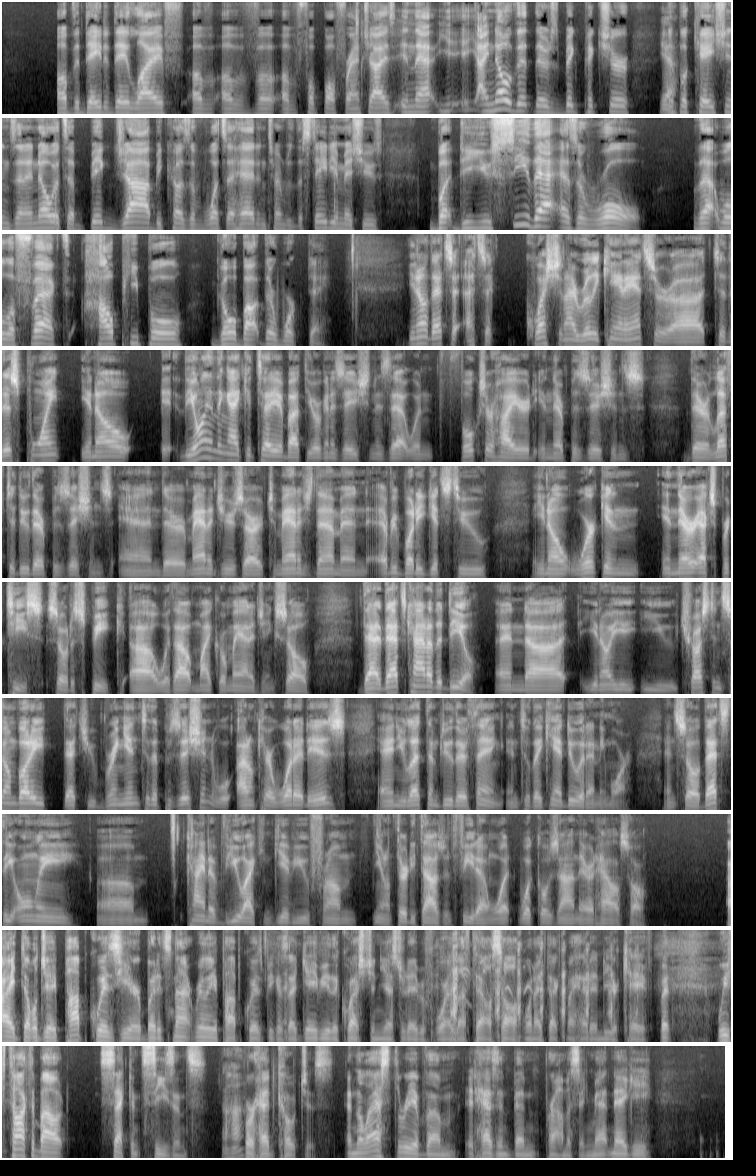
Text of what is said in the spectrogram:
of the day to day life of of uh, of football franchise. In that, I know that there's big picture yeah. implications, and I know it's a big job because of what's ahead in terms of the stadium issues. But do you see that as a role that will affect how people go about their workday? You know, that's a that's a question I really can't answer uh, to this point. You know, the only thing I can tell you about the organization is that when folks are hired in their positions they're left to do their positions, and their managers are to manage them, and everybody gets to, you know, work in in their expertise, so to speak, uh, without micromanaging. So that that's kind of the deal. And uh, you know, you you trust in somebody that you bring into the position. I don't care what it is, and you let them do their thing until they can't do it anymore. And so that's the only um, kind of view I can give you from you know thirty thousand feet on what what goes on there at Halas Hall. All right, Double J, pop quiz here, but it's not really a pop quiz because I gave you the question yesterday before I left Halas Hall when I ducked my head into your cave. But we've talked about second seasons uh-huh. for head coaches, and the last three of them, it hasn't been promising. Matt Nagy,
